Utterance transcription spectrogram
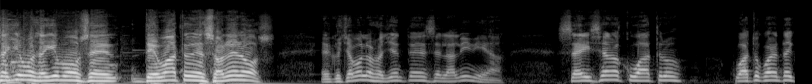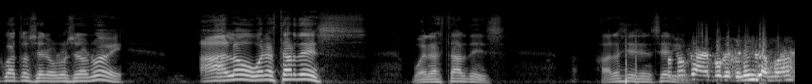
Seguimos, seguimos en Debate de Soneros. Escuchamos a los oyentes en la línea 604-444-0109. Aló, buenas tardes. Buenas tardes. Ahora sí es en serio. No sabe porque tiene un llamado.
